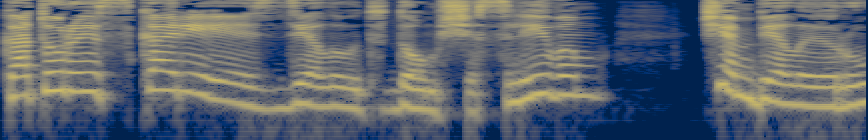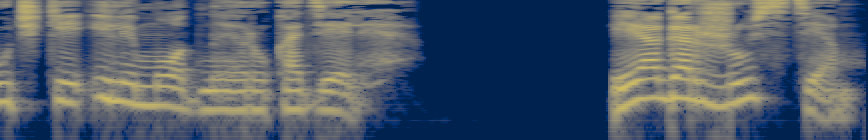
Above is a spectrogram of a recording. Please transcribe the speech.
которые скорее сделают дом счастливым, чем белые ручки или модные рукоделия. Я горжусь тем,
